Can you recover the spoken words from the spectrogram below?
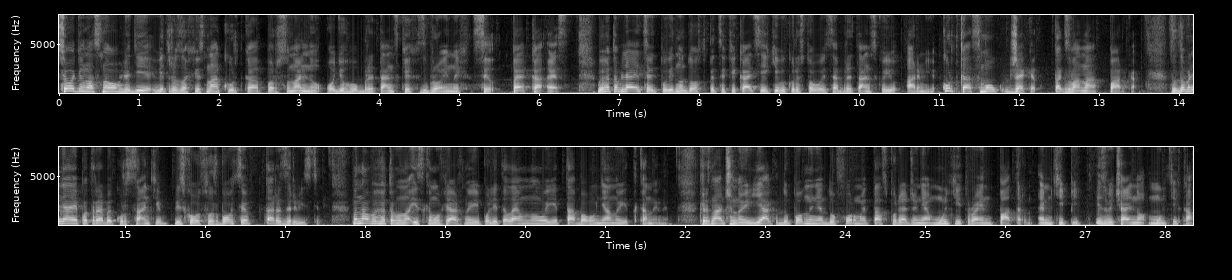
Сьогодні у нас на огляді вітрозахисна куртка персонального одягу британських збройних сил. ПКС виготовляється відповідно до специфікацій, які використовуються британською армією. Куртка Smoke Jacket, так звана парка, задовольняє потреби курсантів, військовослужбовців та резервістів. Вона виготовлена із камуфляжної поліетиленової та бавовняної тканини, призначеної як доповнення до форми та спорядження Multi-Terrain Pattern MTP і, звичайно, Multicam.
